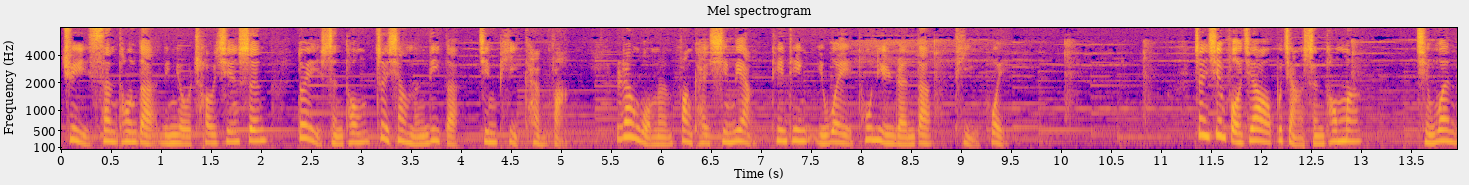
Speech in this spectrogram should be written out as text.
具三通的林有超先生对神通这项能力的精辟看法，让我们放开心量，听听一位通灵人的体会。正信佛教不讲神通吗？请问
